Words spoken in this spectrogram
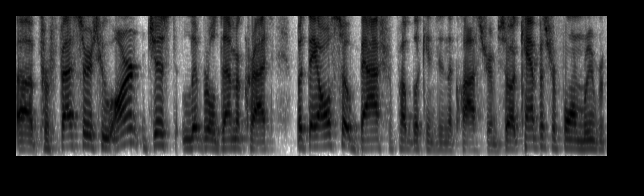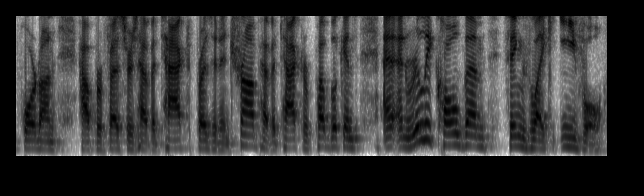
uh, professors who aren't just liberal Democrats, but they also bash Republicans in the classroom. So at Campus Reform, we report on how professors have attacked President Trump, have attacked Republicans, and, and really called them things like evil.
